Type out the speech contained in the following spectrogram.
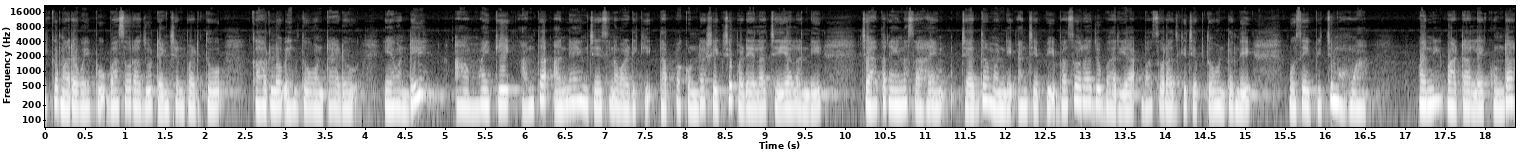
ఇక మరోవైపు బసవరాజు టెన్షన్ పడుతూ కారులో వెళ్తూ ఉంటాడు. ఏమండి? ఆ అమ్మాయికి అంత అన్యాయం చేసిన వాడికి తప్పకుండా శిక్ష పడేలా చేయాలండి. చేతనైన సహాయం చేద్దామండి అని చెప్పి బసవరాజు భార్య బసవరాజుకి చెప్తూ ఉంటుంది. ఊసే పిచ్చి మొహమా? పని పాట లేకుండా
